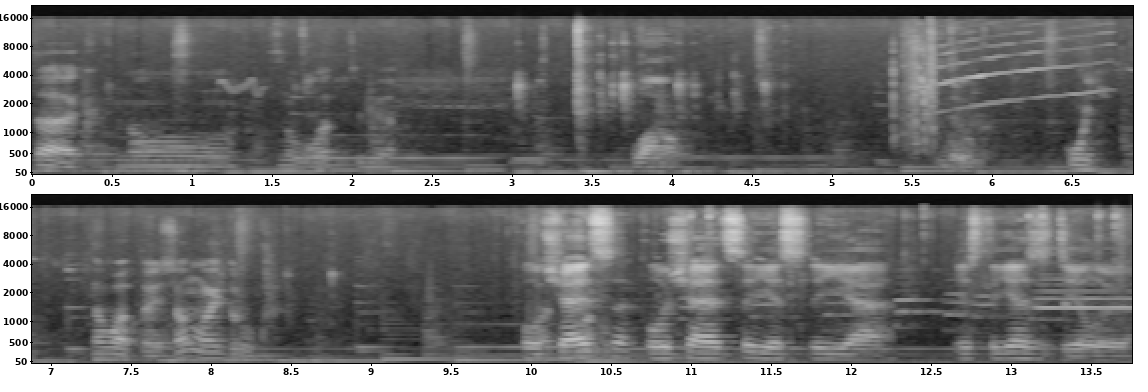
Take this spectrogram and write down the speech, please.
Так, ну, ну вот тебе. Вау. Друг. Ой. Ну вот, то есть он мой друг. Получается, получается, если я, если я сделаю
